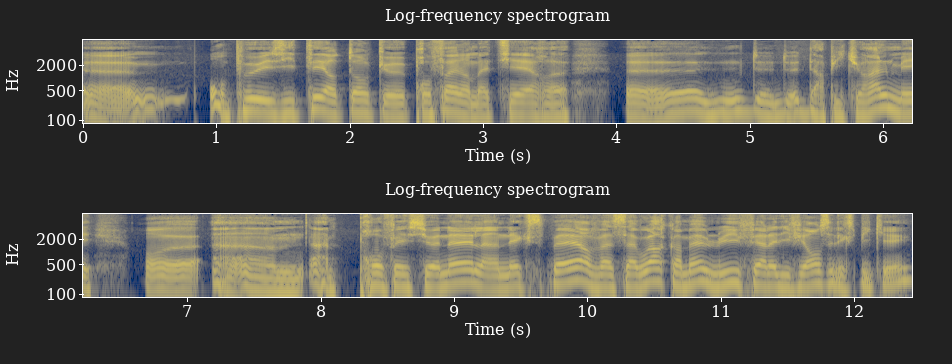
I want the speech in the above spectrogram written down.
euh, on peut hésiter en tant que profane en matière d'art pictural, mais un, professionnel, un expert va savoir quand même lui faire la différence et l'expliquer?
